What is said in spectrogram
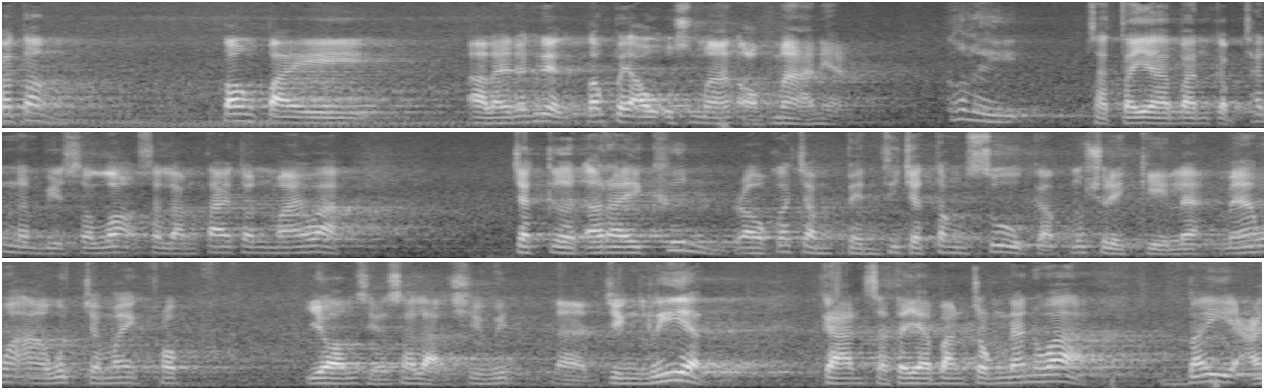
ก็ต้องต้องไปอะไรนะเรียกต้องไปเอาอุสมานออกมาเนี่ยก็เลย สัตยาบันกับท่านนบีสุลต่านสลัมใต้ต้นไม้ว่า จะเกิดอะไรขึ้น เราก็จำเป็นที่จะต้องสู้กับมุชริกีนและแม้ว่าอาวุธจะไม่ครบยอมเสียสละชีวิตนะจึงเรียกการสัตยาบันตรงนั้นว่าใบอะ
